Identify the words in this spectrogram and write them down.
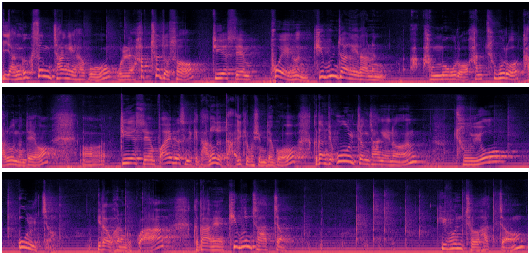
이 양극성 장애하고 원래 합쳐져서 DSM-4에는 기분 장애라는 항목으로 한 축으로 다루었는데요. 어, DSM-5에서 이렇게 나눠졌다 이렇게 보시면 되고 그다음 이제 우울증 장애는 주요 우울증이라고 하는 것과 그 다음에 기분 저하증, 기분 저하증,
